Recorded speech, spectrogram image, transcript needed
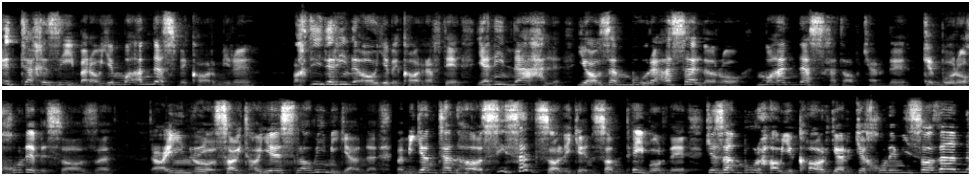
اتخذی برای معنس به کار میره. وقتی در این آیه به کار رفته یعنی نحل یا زنبور اصل رو معنس خطاب کرده که برو خونه بساز. این رو سایت های اسلامی میگن و میگن تنها 300 سالی که انسان پی برده که زنبورهای کارگر که خونه می‌سازند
